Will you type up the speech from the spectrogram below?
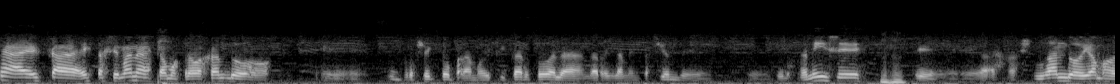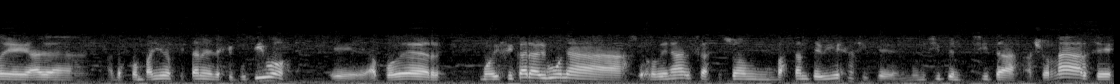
Esta, esta semana estamos trabajando eh, un proyecto para modificar toda la, reglamentación de, los remises, eh, ayudando, digamos, de, a, los compañeros que están en el Ejecutivo eh, a poder modificar algunas ordenanzas que son bastante viejas y que el municipio necesita ayornarse,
